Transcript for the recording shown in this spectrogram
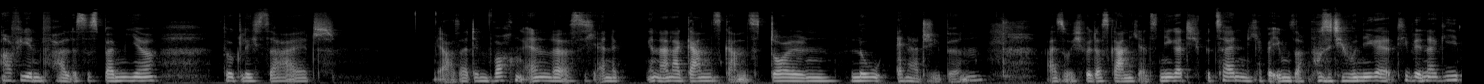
Auf jeden Fall ist es bei mir wirklich seit, ja, seit dem Wochenende, dass ich eine, in einer ganz, ganz dollen Low Energy bin. Also ich will das gar nicht als negativ bezeichnen. Ich habe ja eben gesagt, positive und negative Energie.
